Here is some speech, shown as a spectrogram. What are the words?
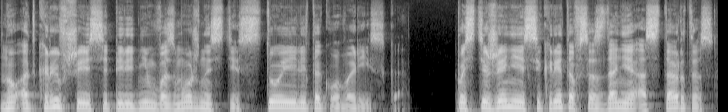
но открывшиеся перед ним возможности стоили такого риска. Постижение секретов создания Астартес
